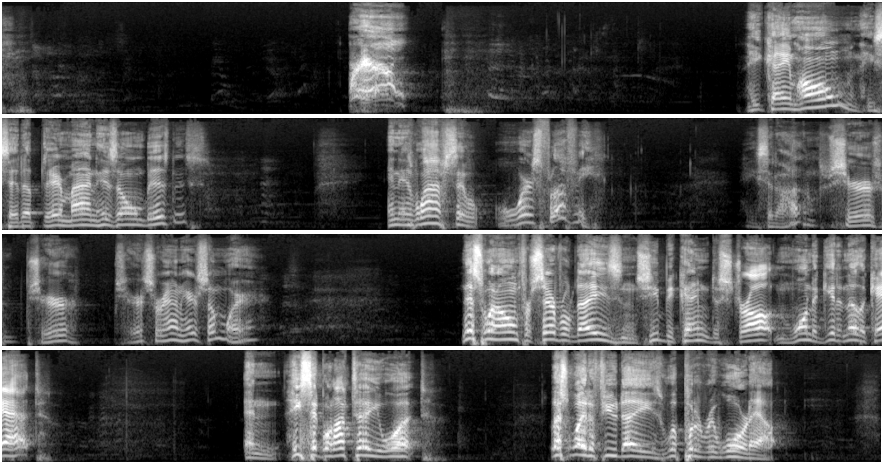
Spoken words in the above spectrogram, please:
He came home and he sat up there minding his own business. And his wife said, well, Where's Fluffy? He said, I'm sure, sure, sure it's around here somewhere. This went on for several days and she became distraught and wanted to get another cat. And he said, Well, I'll tell you what, let's wait a few days. We'll put a reward out.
